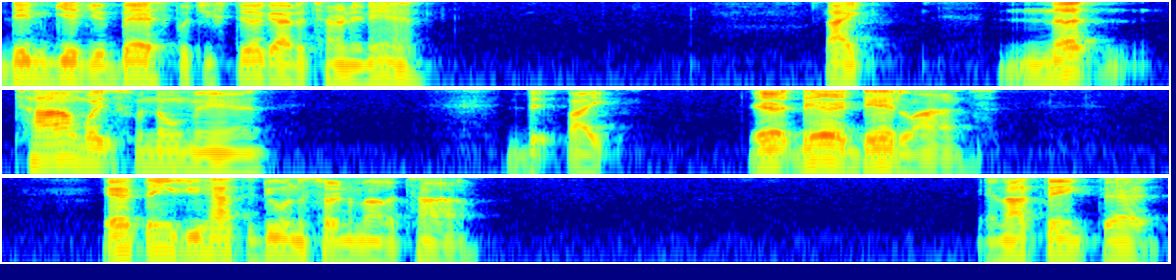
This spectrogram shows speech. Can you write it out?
didn't give your best, but you still got to turn it in. Like, time waits for no man. Like there there are deadlines. There are things you have to do in a certain amount of time. And I think that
